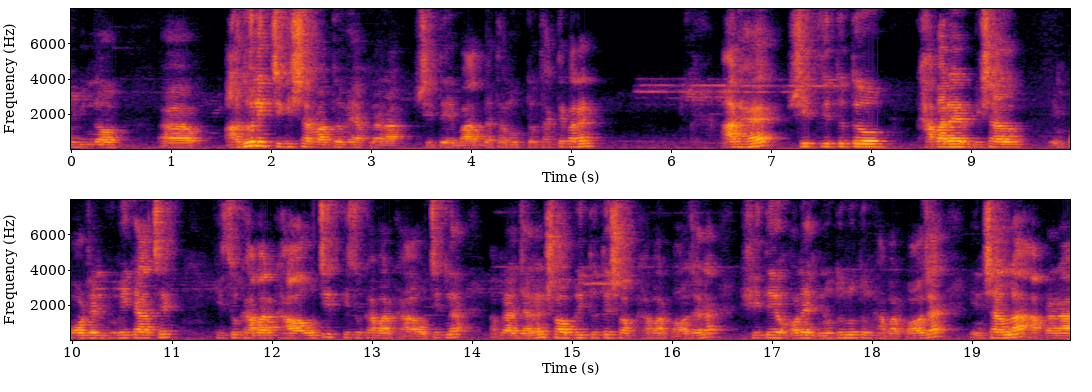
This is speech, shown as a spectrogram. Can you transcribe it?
বিভিন্ন আধুনিক চিকিৎসার মাধ্যমে আপনারা শীতে বাত ব্যথা মুক্ত থাকতে পারেন। আর হ্যাঁ শীত ঋতুতেও খাবারের বিশাল ইম্পর্টেন্ট ভূমিকা আছে। কিছু খাবার খাওয়া উচিত, কিছু খাবার খাওয়া উচিত না। আপনারা জানেন, সব ঋতুতে সব খাবার পাওয়া যায় না। শীতে অনেক নতুন নতুন খাবার পাওয়া যায়। ইনশাল্লাহ আপনারা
